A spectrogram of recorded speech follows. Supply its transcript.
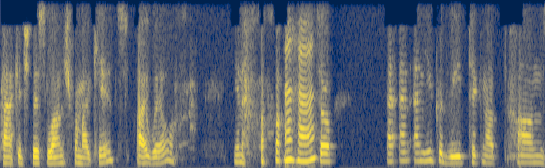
package this lunch for my kids, I will. you know. Uh-huh. so, and and you could read Thich Nhat Hanh's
